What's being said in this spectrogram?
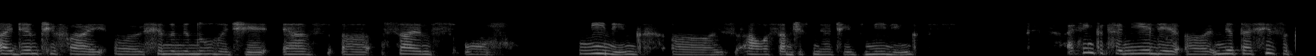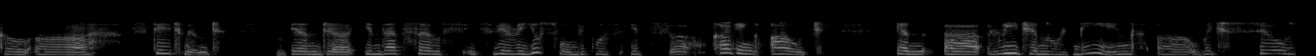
identify uh, phenomenology as science of meaning, uh, our subject matter is meaning. I think it's a nearly uh, metaphysical uh, statement. And uh, in that sense, it's very useful because it's uh, carving out an uh, region of being which serves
